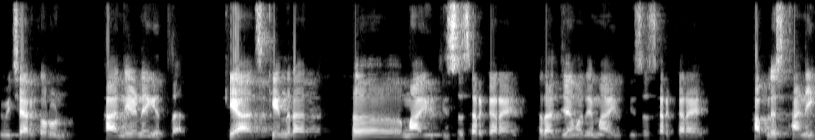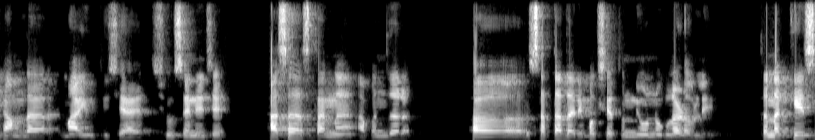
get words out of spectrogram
विचार करून हा निर्णय घेतला की आज केंद्रात महायुतीचं सरकार आहे. राज्यामध्ये महायुतीचं सरकार आहे. आपले स्थानिक आमदार महायुतीचे आहेत शिवसेनेचे. असं असताना आपण जर सत्ताधारी पक्षातून निवडणूक लढवली तर नक्कीच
